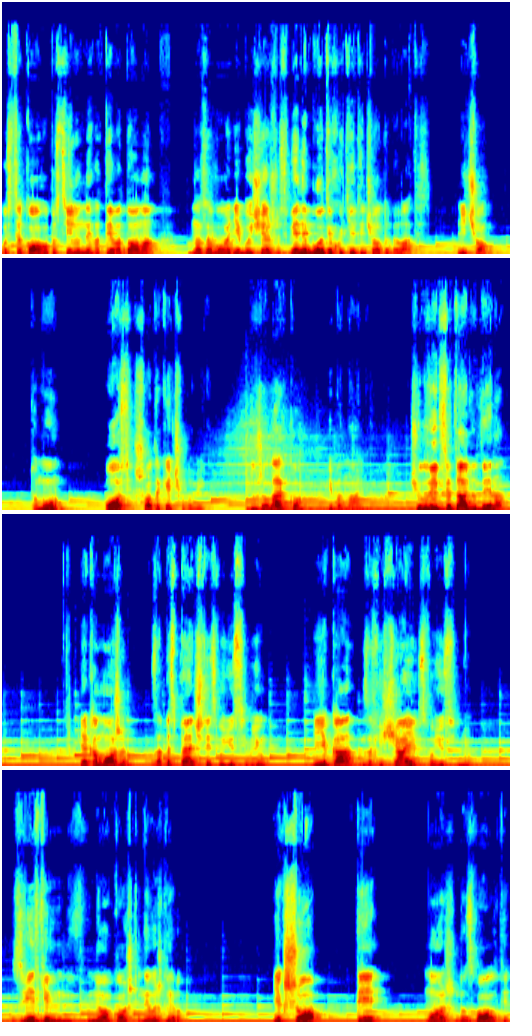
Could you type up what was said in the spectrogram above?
ось такого постійного негатива вдома, на заводі або ще щось, ви не будете хотіти нічого добиватись. Нічого. Тому ось що таке чоловік. Дуже легко і банально. Чоловік це та людина, яка може забезпечити свою сім'ю і яка захищає свою сім'ю. Звідки в нього кошти, неважливо. Якщо ти можеш дозволити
